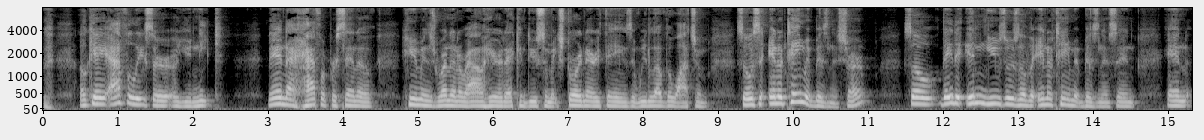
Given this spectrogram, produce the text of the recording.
okay, athletes are, are unique. They're not half a percent of humans running around here that can do some extraordinary things, and we love to watch them. So it's an entertainment business, sure. So they the end users of an entertainment business, and and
